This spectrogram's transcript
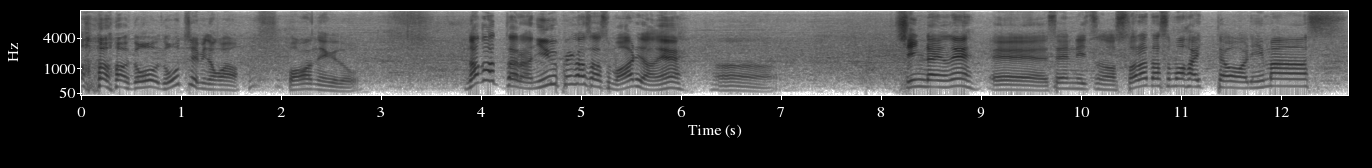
ーあー。どどっちで見るのかわかんねえけど。なかったらニューペガサスもありだね。うん。信頼のね、えー、戦慄のストラタスも入っております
